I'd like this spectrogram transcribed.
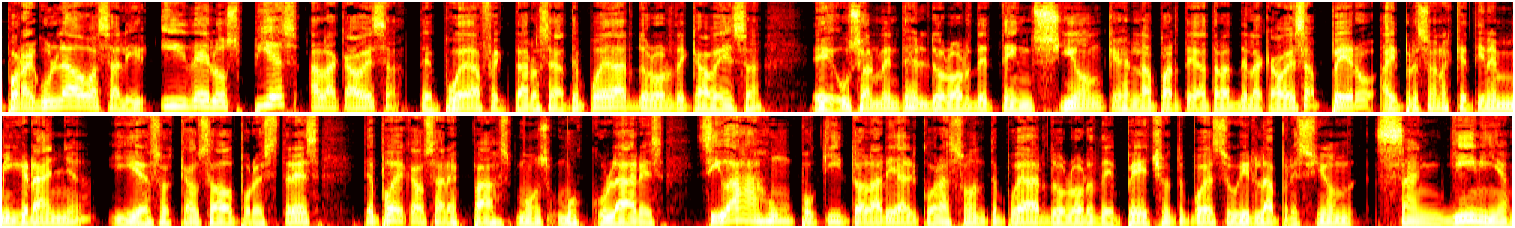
Por algún lado va a salir. Y de los pies a la cabeza te puede afectar. O sea, te puede dar dolor de cabeza. Eh, usualmente es el dolor de tensión, que es en la parte de atrás de la cabeza, pero hay personas que tienen migraña y eso es causado por estrés. Te puede causar espasmos musculares. Si bajas un poquito al área del corazón, te puede dar dolor de pecho, te puede subir la presión sanguínea.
